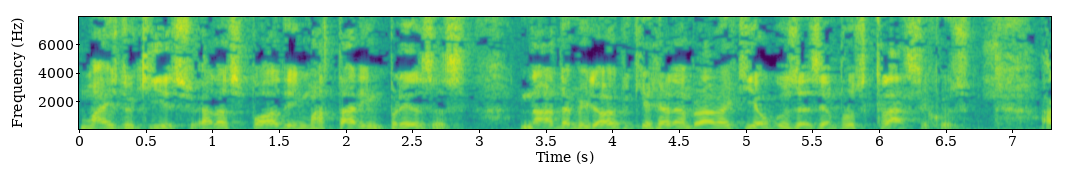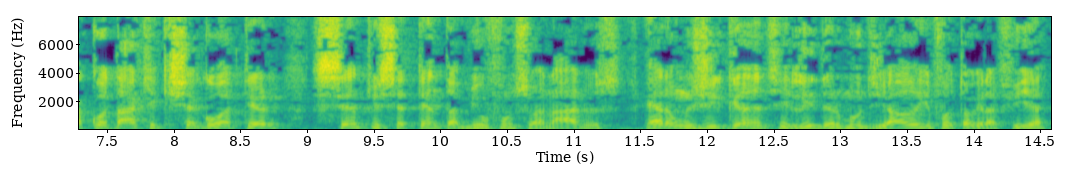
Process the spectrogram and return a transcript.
Mais do que isso, elas podem matar empresas. Nada melhor do que relembrar aqui alguns exemplos clássicos. A Kodak, que chegou a ter 170 mil funcionários, era um gigante líder mundial em fotografia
